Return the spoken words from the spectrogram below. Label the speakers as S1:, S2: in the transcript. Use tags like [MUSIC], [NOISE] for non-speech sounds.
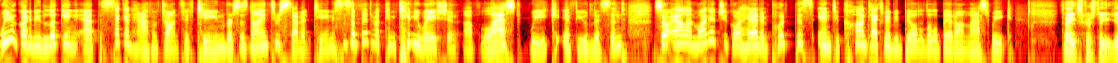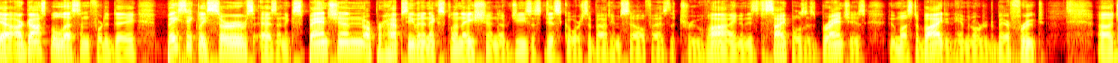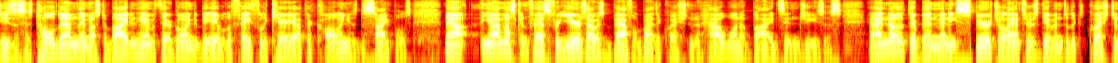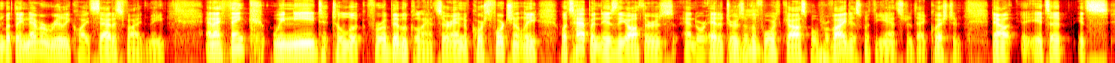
S1: We are going to be looking at the second half of John 15, verses 9 through 17. This is a bit of a continuation of last week, if you listened. So, Alan, why don't you go ahead and put this into context, maybe build a little bit on last week?
S2: Thanks, Christy. Yeah, our gospel lesson for today basically serves as an expansion or perhaps even an explanation of Jesus' discourse about himself as the true vine and his disciples as branches who must abide in him in order to bear fruit. Uh, Jesus has told them they must abide in him if they're going to be able to faithfully carry out their calling as disciples. Now, you know, I must confess, for years I was baffled by the question of how one abides in Jesus. And I know that there have been many spiritual answers given to the question, but they never really quite satisfied me. And I think we need to look for a biblical answer. And of course, fortunately, what's happened is the authors and or editors mm-hmm. of the mm-hmm. fourth gospel provide us with the answer to that question. Now, it's a it's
